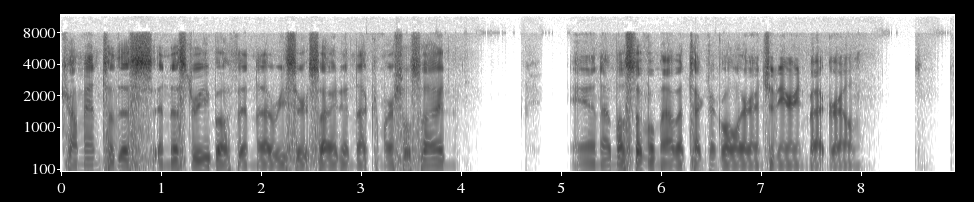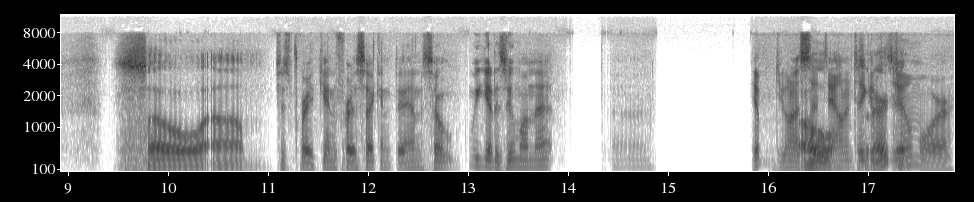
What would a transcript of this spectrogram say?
come into this industry, both in the research side and the commercial side, and uh, most of them have a technical or engineering background. So um, just break in for a second, Dan. So we get a zoom on that. Uh, Yep. Do you want to Oh, sit down and take a zoom or?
